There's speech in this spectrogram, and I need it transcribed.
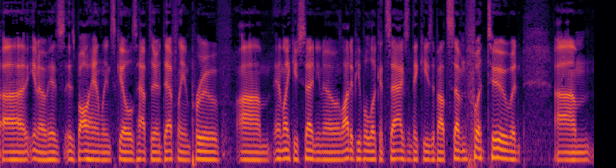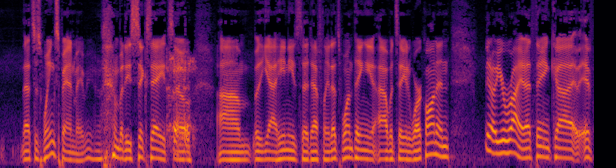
uh, you know his his ball handling skills have to definitely improve. Um, and like you said, you know a lot of people look at Sags and think he's about seven foot two, but um, that's his wingspan maybe, but he's six eight. So, um, but yeah, he needs to definitely. That's one thing I would say to work on. And you know, you're right. I think uh, if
